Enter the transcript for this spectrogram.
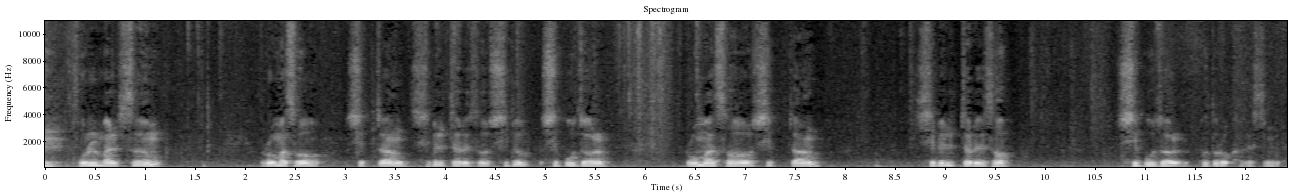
오늘 말씀 로마서 10장 11절에서 15 절 로마서 10장 11절에서 15절 보도록 하겠습니다.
